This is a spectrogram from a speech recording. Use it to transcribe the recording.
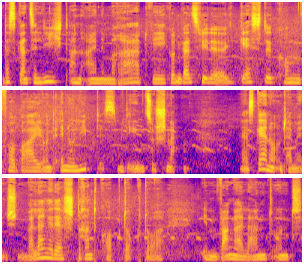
Das Ganze liegt an einem Radweg und ganz viele Gäste kommen vorbei und Enno liebt es, mit ihnen zu schnacken. Er ist gerne unter Menschen, war lange der Strandkorbdoktor im Wangerland und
